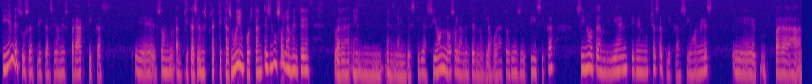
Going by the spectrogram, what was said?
tiene sus aplicaciones prácticas. Eh, son aplicaciones prácticas muy importantes, no solamente para en, la investigación, no solamente en los laboratorios de física, sino también tienen muchas aplicaciones eh, para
